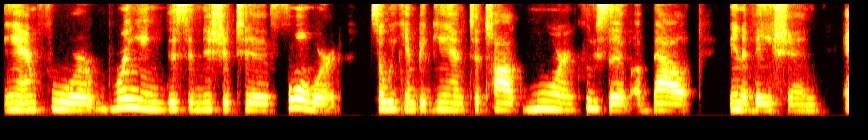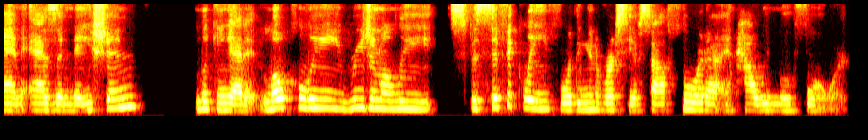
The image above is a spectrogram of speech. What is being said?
and for bringing this initiative forward so we can begin to talk more inclusive about innovation and as a nation looking at it locally regionally specifically for the university of south florida and how we move forward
